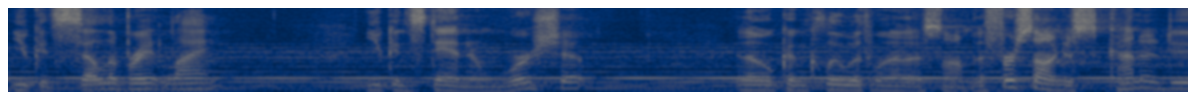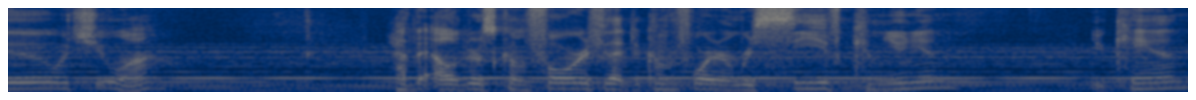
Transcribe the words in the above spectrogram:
You could celebrate light. You can stand and worship. And then we'll conclude with one other song. The first song, just kind of do what you want. Have the elders come forward. If you'd like to come forward and receive communion, you can.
